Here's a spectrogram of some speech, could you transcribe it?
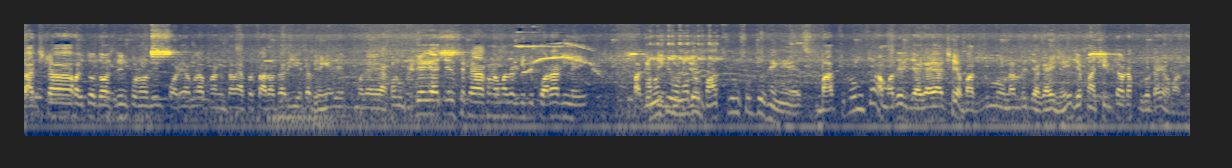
কাজটা হয়তো দশ দিন পনেরো দিন পরে আমরা ভাঙতাম এত তাড়াতাড়ি এটা ভেঙে যে মানে এখন উঠে গেছে সেটা এখন আমাদের কিছু করার নেই। বাথরুম শুদ্ধ ভেঙে গেছে। বাথরুম তো আমাদের জায়গায় আছে বাথরুম ওনাদের জায়গায় নেই যে পাঁচিলটা ওটা পুরোটাই আমাদের।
